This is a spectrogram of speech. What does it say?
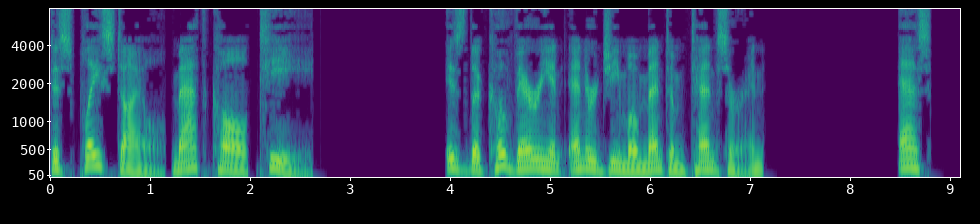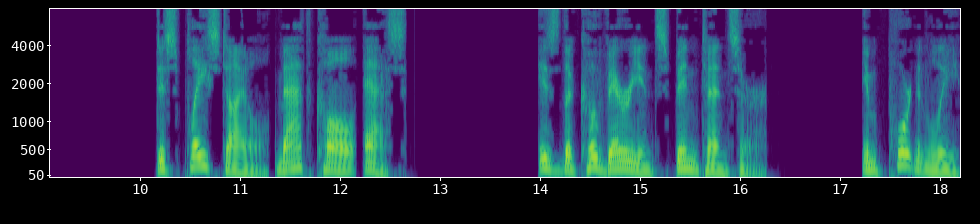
display style math call t is the covariant energy momentum tensor and s display style math call s is the covariant spin tensor Importantly,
